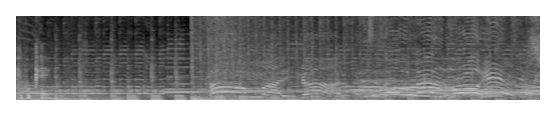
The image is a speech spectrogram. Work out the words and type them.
People came. Oh my god! This is all that matters! We're all here! It's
